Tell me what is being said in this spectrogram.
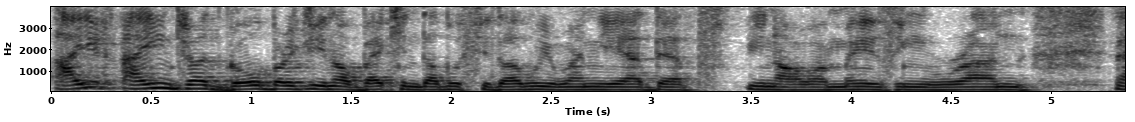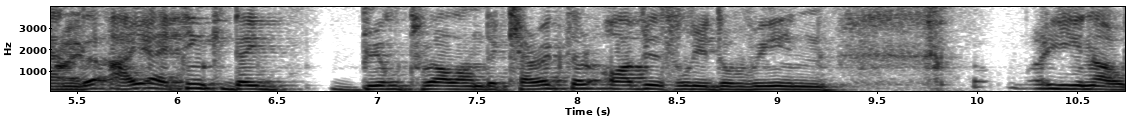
I I enjoyed Goldberg you know back in WCW when he had that you know amazing run and right. I, I think they built well on the character obviously the win you know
